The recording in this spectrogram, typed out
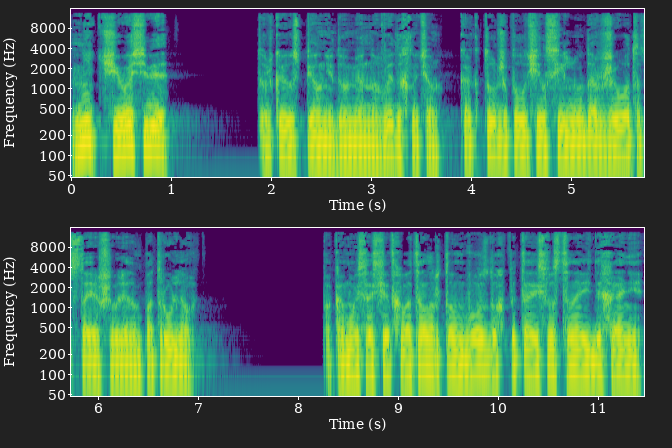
«Ничего себе!» Только и успел недоуменно выдохнуть он, как тут же получил сильный удар в живот от стоявшего рядом патрульного. Пока мой сосед хватал ртом воздух, пытаясь восстановить дыхание,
